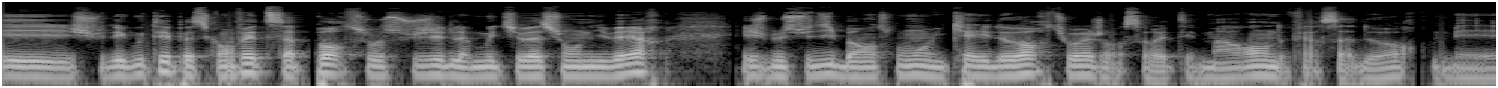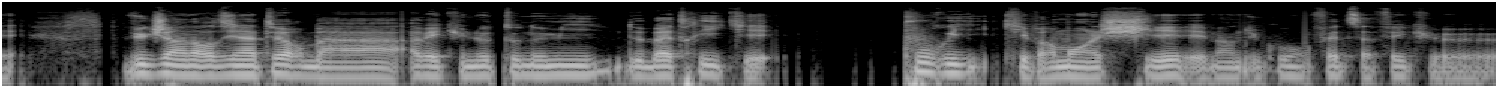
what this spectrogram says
Et je suis dégoûté parce qu'en fait ça porte sur le sujet de la motivation en hiver, et je me suis dit bah en ce moment il caille dehors, tu vois, genre ça aurait été marrant de faire ça dehors, mais vu que j'ai un ordinateur bah avec une autonomie de batterie qui est pourri, qui est vraiment un chier, et ben du coup en fait ça fait que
